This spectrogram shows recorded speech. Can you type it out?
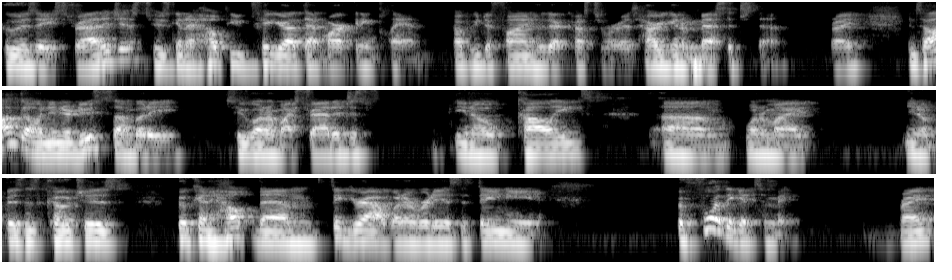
who is a strategist who's going to help you figure out that marketing plan, help you define who that customer is, how are you going to message them, right? And so I'll go and introduce somebody to one of my strategist, you know, colleagues, um, one of my, you know, business coaches who can help them figure out whatever it is that they need before they get to me, right?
